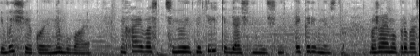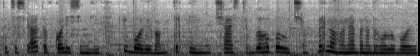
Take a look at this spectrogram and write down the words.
і вище якої не буває. Нехай вас цінують не тільки вдячні учні, а й керівництво. Бажаємо провести це свято в колі сім'ї, любові вам, терпіння, щастя, благополуччя, мирного неба над головою.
